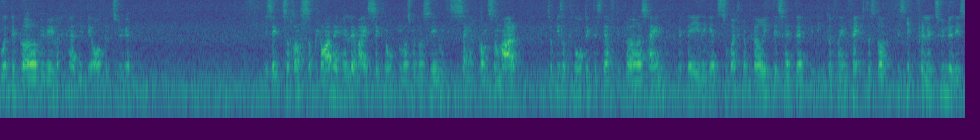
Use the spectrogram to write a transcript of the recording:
Gute Pleurabeweglichkeit mit den Atemzügen. Ihr seht so ganz so kleine, helle, weiße Knoten, was wir da sehen, das ist eigentlich ganz normal. So ein bisschen knotig, das darf die Pleura sein. Wenn derjenige jetzt zum Beispiel Pleuritis hätte, bedingt durch einen Infekt, dass da das Rippfell entzündet ist,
